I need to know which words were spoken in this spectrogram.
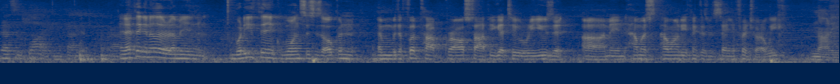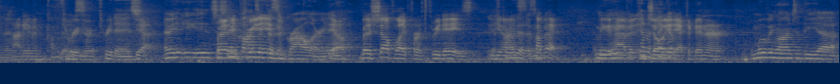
that's implied in the packaging. And I think another, I mean, what do you think once this is open and with the flip top Grolsch top, you get to reuse it? Uh, I mean, how much, how long do you think this would stay in your fridge for? A week? Not even. Not even. A couple three days. or three days. Yeah. I mean, i- it's the But I same mean, three concept days as a of- growler. You yeah, know. but a shelf life for three days, It's you know, pretty it's, good. it's I not mean- bad. I mean, you could you- have you it, kinda enjoy think it of- after dinner. Moving on to the uh,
